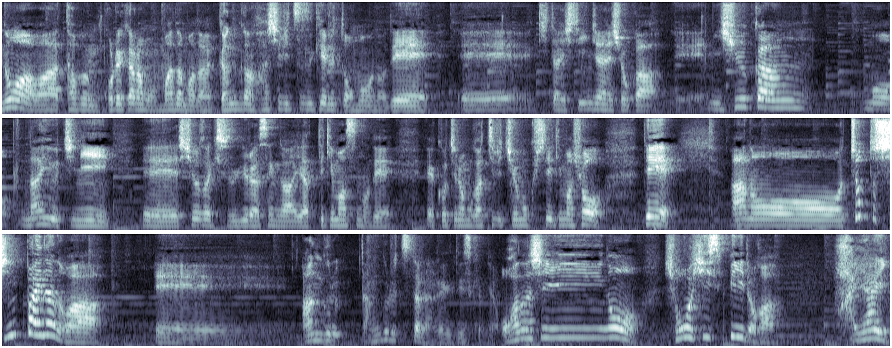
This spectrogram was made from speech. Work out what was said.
ノアは多分これからもまだまだガンガン走り続けると思うので、えー、期待していいんじゃないでしょうか、えー、2週間もないうちに、えー、塩崎杉浦戦がやってきますので、え、こちらもがっちり注目していきましょう。であの、ちょっと心配なのは、え、アングルアングルっつったらあれですけどねお話の消費スピードが速いっ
